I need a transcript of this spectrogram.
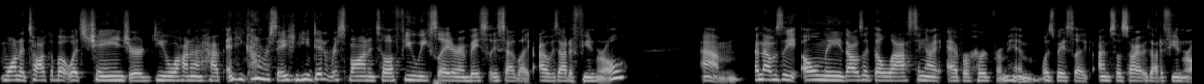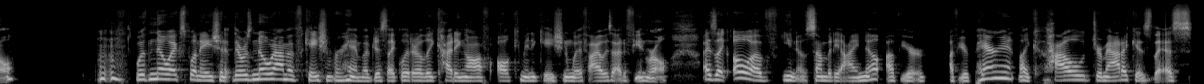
want to talk about what's changed or do you want to have any conversation? He didn't respond until a few weeks later and basically said like i was at a funeral. Um and that was the only that was like the last thing i ever heard from him was basically like i'm so sorry i was at a funeral With no explanation. There was no ramification for him of just like literally cutting off all communication with i was at a funeral. I was like oh of you know somebody i know of your of your parent? Like how dramatic is this?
